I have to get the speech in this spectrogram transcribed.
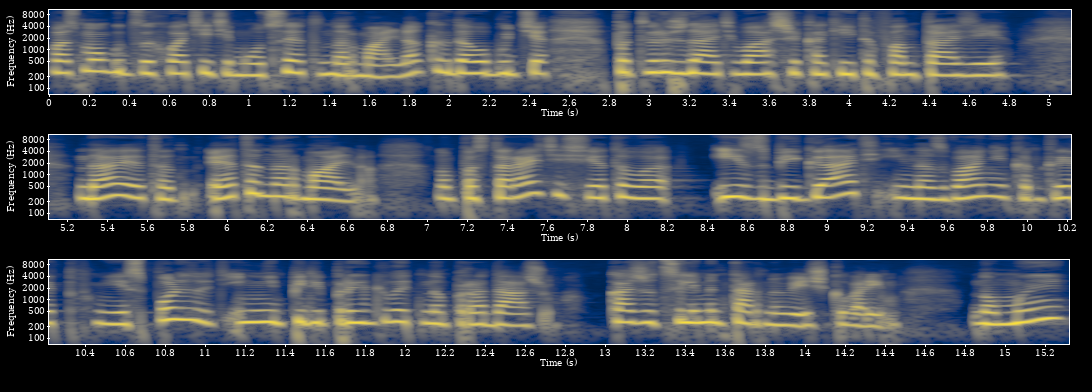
Вас могут захватить эмоции, это нормально, когда вы будете подтверждать ваши какие-то фантазии. Да, это, это нормально. Но постарайтесь этого избегать и названий конкретных не использовать и не перепрыгивать на продажу. Кажется, элементарную вещь говорим, но мы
